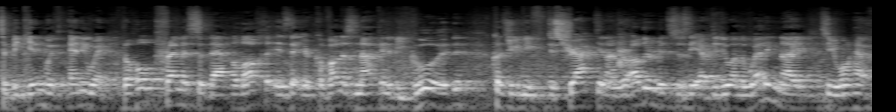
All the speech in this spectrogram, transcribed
to begin with anyway. The whole premise of that halacha is that your kavana is not going to be good because you're going to be distracted on your other mitzvahs that you have to do on the wedding night, so you won't have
